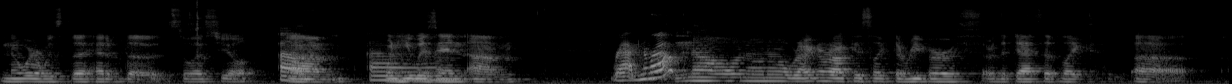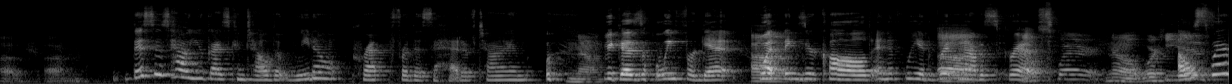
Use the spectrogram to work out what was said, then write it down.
Nowhere was the head of the Celestial. Oh, um, when he was um, in um, Ragnarok. no, no, no. Ragnarok is like the rebirth or the death of like uh of um This is how you guys can tell that we don't prep for this ahead of time no. because we forget what Uh, things are called, and if we had written uh, out a script Elsewhere? No, where he is elsewhere,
